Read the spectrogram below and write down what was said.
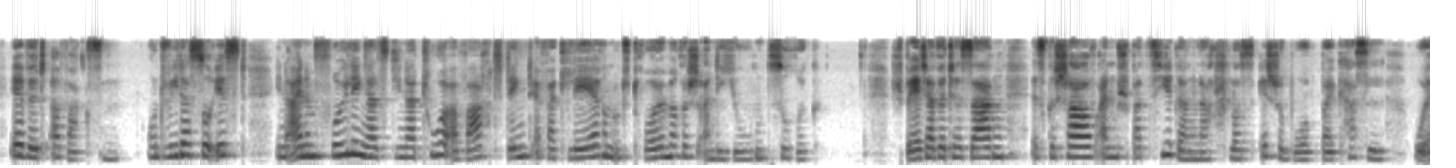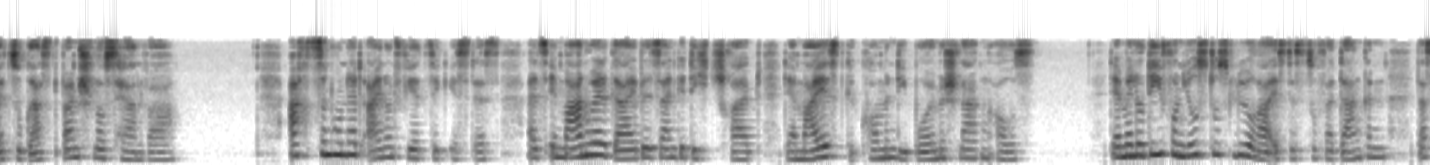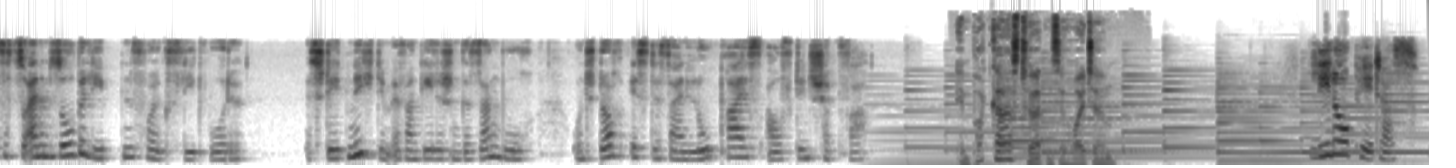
Er wird erwachsen. Und wie das so ist, in einem Frühling, als die Natur erwacht, denkt er verklären und träumerisch an die Jugend zurück. Später wird er sagen, es geschah auf einem Spaziergang nach Schloss Escheburg bei Kassel, wo er zu Gast beim Schlossherrn war. 1841 ist es, als Emanuel Geibel sein Gedicht schreibt, der Mai ist gekommen, die Bäume schlagen aus. Der Melodie von Justus Lyra ist es zu verdanken, dass es zu einem so beliebten Volkslied wurde. Es steht nicht im evangelischen Gesangbuch, und doch ist es sein Lobpreis auf den Schöpfer. Im Podcast hörten Sie heute Lilo Peters.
